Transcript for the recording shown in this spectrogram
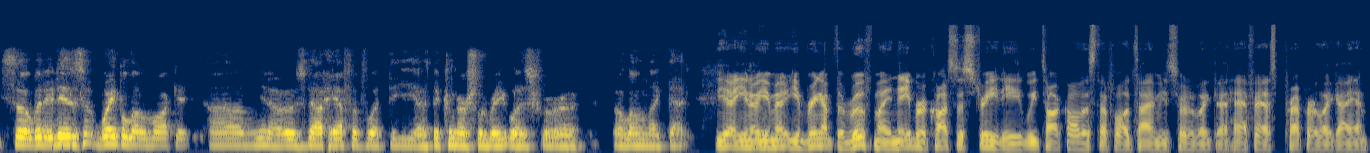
so, but it is way below market. Um, you know, it was about half of what the uh, the commercial rate was for a, a, loan like that. Yeah, you know, you you bring up the roof. My neighbor across the street, he we talk all this stuff all the time. He's sort of like a half-ass prepper, like I am,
